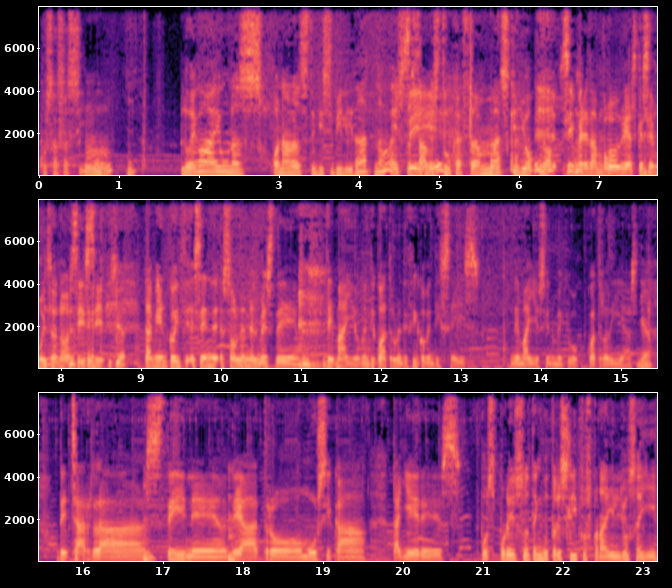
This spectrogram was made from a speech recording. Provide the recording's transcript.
cosas así, ¿no? Luego hay unas jornadas de visibilidad, ¿no? Esto sabes tú hasta más que yo, ¿no? Sí, pero tampoco creas que sé mucho, ¿no? Sí, sí. También son en el mes de, de, mayo, 24, 25, 26 de mayo, si no me equivoco, cuatro días. De charlas, mm. cine, mm. teatro, música, talleres pues por eso tengo tres libros para ellos allí.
